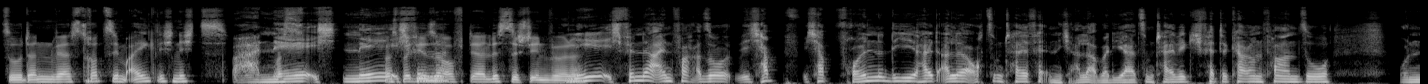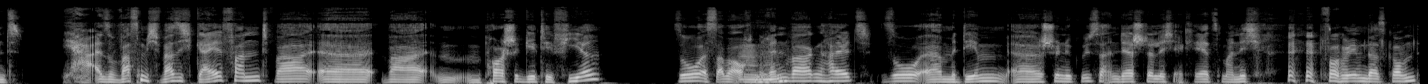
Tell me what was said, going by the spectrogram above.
so dann wäre es trotzdem eigentlich nichts, ah, nee, ich, nee, was ich bei finde, dir so auf der Liste stehen würde. Nee, ich finde einfach, also ich habe ich hab Freunde, die halt alle auch zum Teil fett, nicht alle, aber die halt zum Teil wirklich fette Karren fahren so und ja, also was mich, was ich geil fand, war äh, war ein Porsche GT4. So, ist aber auch ein Mhm. Rennwagen halt. So, äh, mit dem äh, schöne Grüße an der Stelle. Ich erkläre jetzt mal nicht, von wem das kommt,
